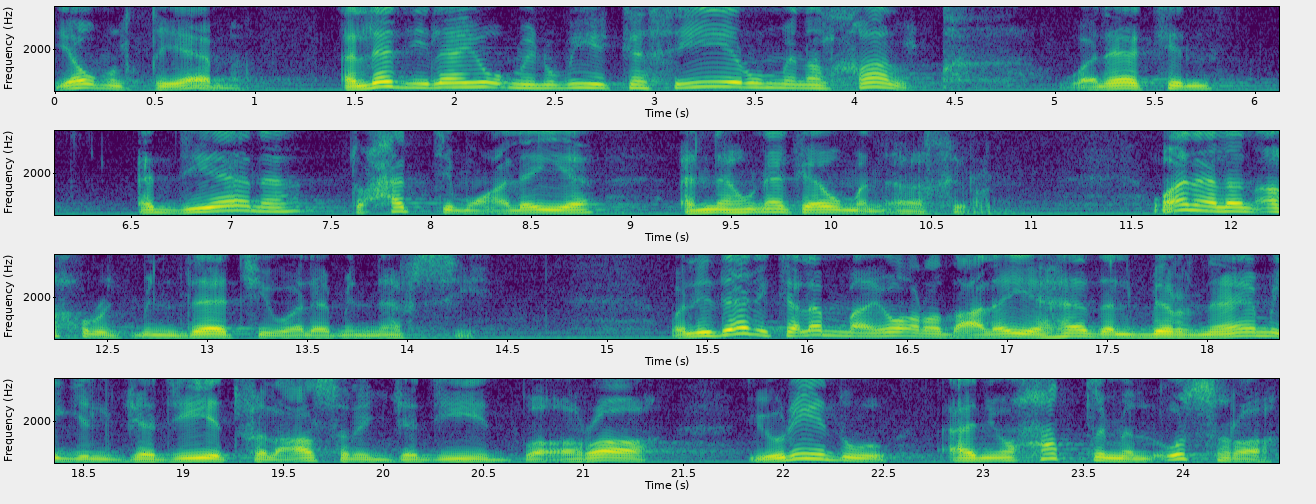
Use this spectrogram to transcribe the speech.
يوم القيامة الذي لا يؤمن به كثير من الخلق ولكن الديانة تحتم علي أن هناك يوما آخرا وأنا لن أخرج من ذاتي ولا من نفسي. ولذلك لما يعرض علي هذا البرنامج الجديد في العصر الجديد وأراه يريد أن يحطم الأسرة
